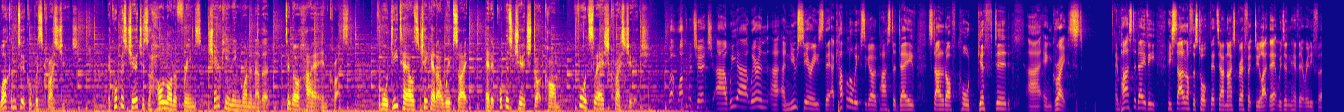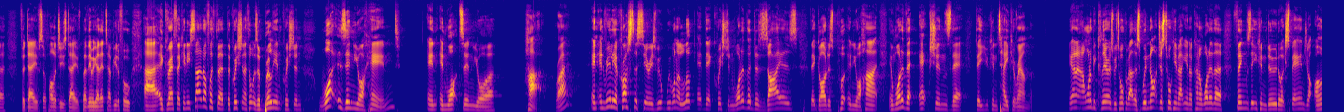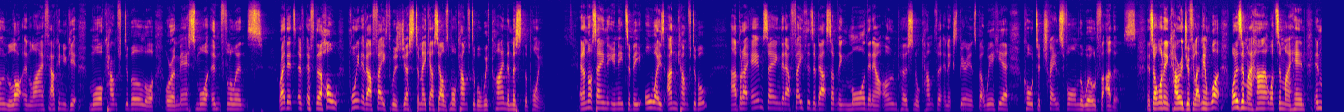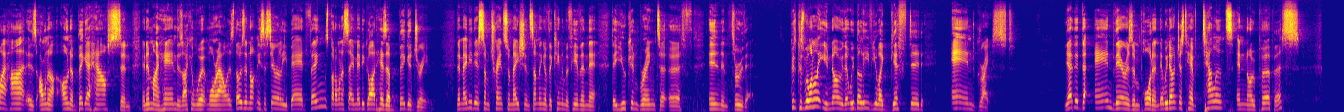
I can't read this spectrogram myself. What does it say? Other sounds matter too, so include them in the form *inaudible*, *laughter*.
Welcome to Equippers Christchurch. Equippers Church is a whole lot of friends championing one another to go higher in Christ. For more details, check out our website at equipperschurch.com forward slash Christchurch. Well, welcome to church. Uh, we are, we're in a, a, new series that a couple of weeks ago, Pastor Dave started off called Gifted uh, and Graced. And Pastor Davey, he started off this talk. That's our nice graphic. Do you like that? We didn't have that ready for, for Dave, so apologies, Dave. But there we go. That's our beautiful uh, graphic. And he started off with the, the question I thought was a brilliant question What is in your hand and, and what's in your heart, right? And, and really, across this series, we, we want to look at that question. What are the desires that God has put in your heart? And what are the actions that, that you can take around them? Know, I want to be clear as we talk about this. We're not just talking about, you know, kind of what are the things that you can do to expand your own lot in life? How can you get more comfortable or, or amass more influence? Right? That's, if, if the whole point of our faith was just to make ourselves more comfortable, we've kind of missed the point. And I'm not saying that you need to be always uncomfortable. Uh, but I am saying that our faith is about something more than our own personal comfort and experience, but we're here called to transform the world for others. And so I want to encourage you if you're like, man, what, what is in my heart? What's in my hand? In my heart is I want to own a bigger house, and, and in my hand is I can work more hours. Those are not necessarily bad things, but I want to say maybe God has a bigger dream. That maybe there's some transformation, something of the kingdom of heaven that, that you can bring to earth in and through that. Because we want to let you know that we believe you are gifted and graced. Yeah, the, the and there is important, that we don't just have talents and no purpose,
